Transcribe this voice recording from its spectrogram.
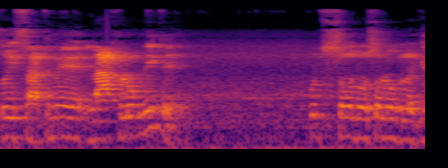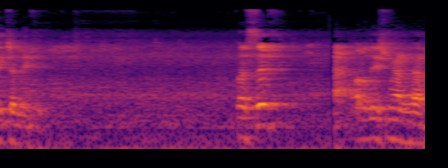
कोई साथ में लाख लोग नहीं थे, कुछ सौ, दो सौ लोग लगे चले थे। पर सिर्फ़ और देश में अंगार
